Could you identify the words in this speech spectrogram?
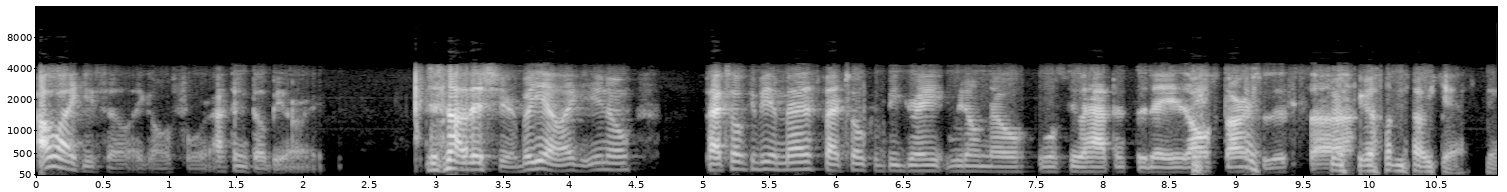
I like UCLA going forward. I think they'll be all right. Just not this year, but yeah, like you know, Pac-12 could be a mess. Pac-12 could be great. We don't know. We'll see what happens today. It all starts with this. Uh, we don't know yet. Yeah.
